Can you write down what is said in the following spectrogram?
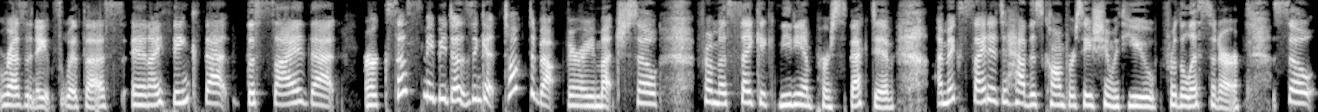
resonates with us. And I think that the side that irks us maybe doesn't get talked about very much. So from a psychic medium perspective, I'm excited to have this conversation with you for the listener. So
